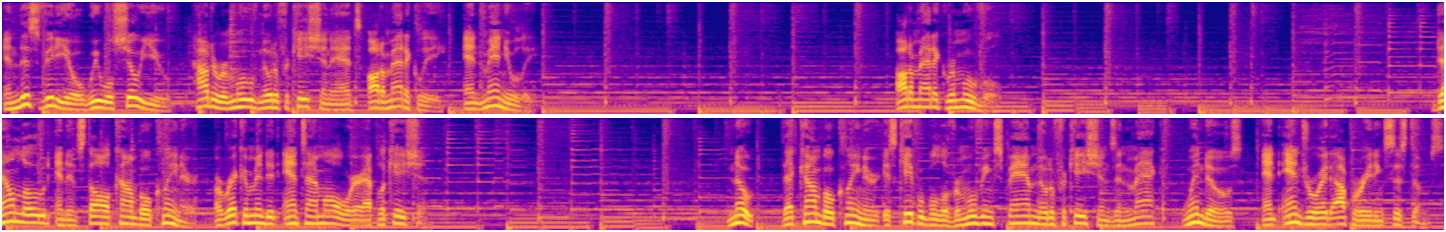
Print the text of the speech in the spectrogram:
In this video we will show you how to remove notification ads automatically and manually. Automatic removal. Download and install Combo Cleaner, a recommended anti-malware application. Note that Combo Cleaner is capable of removing spam notifications in Mac, Windows, and Android operating systems.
